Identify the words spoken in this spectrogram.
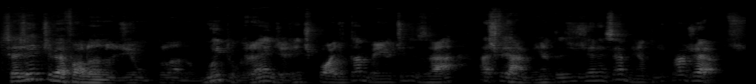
Se a gente estiver falando de um plano muito grande, a gente pode também utilizar as ferramentas de gerenciamento de projetos.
